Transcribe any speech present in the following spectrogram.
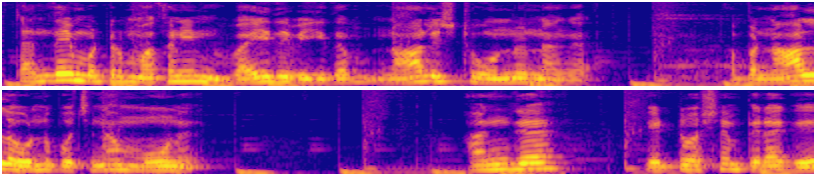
தந்தை மற்றும் மகனின் வயது விகிதம் நாலு இஷ்டு ஒன்றுன்னாங்க அப்போ நாலில் ஒன்று போச்சுன்னா மூணு. அங்கே எட்டு வருஷம் பிறகு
